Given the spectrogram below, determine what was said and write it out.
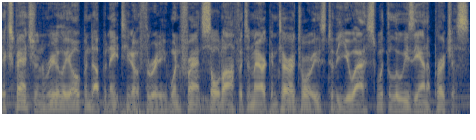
Expansion really opened up in 1803 when France sold off its American territories to the US with the Louisiana Purchase.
